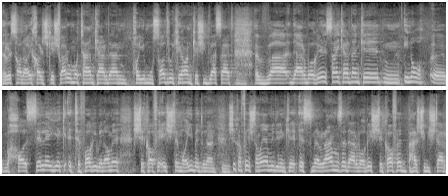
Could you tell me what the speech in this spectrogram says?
رسانه های خارج کشور رو متهم کردن پای موساد رو کهان کشید وسط و در واقع سعی کردن که اینو حاصل یک اتفاقی به نام شکاف اجتماعی بدونن. شکاف اجتماعی هم می‌دونیم که اسم رمز در واقع شکاف هرچی بیشتر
